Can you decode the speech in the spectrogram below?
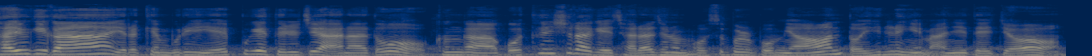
다육이가 이렇게 물이 예쁘게 들지 않아도 건강하고 튼실하게 자라주는 모습을 보면 또 힐링이 많이 되죠.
